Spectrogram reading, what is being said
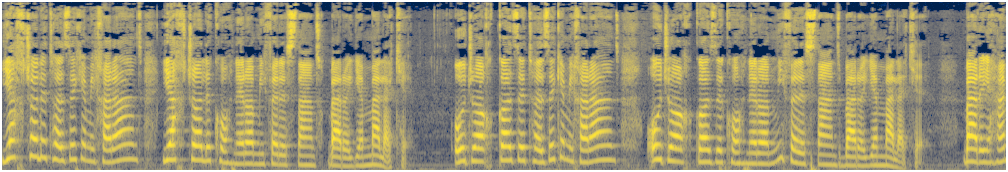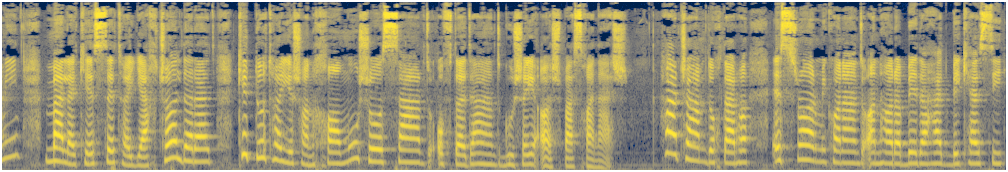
یخچال تازه که می‌خرند یخچال کهنه را میفرستند برای ملکه. اجاق گاز تازه که می‌خرند اجاق گاز کهنه را میفرستند برای ملکه. برای همین ملکه سه تا یخچال دارد که دو تایشان خاموش و سرد افتادند گوشه آشپزخانهش هرچه هم دخترها اصرار می کنند آنها را بدهد به کسی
